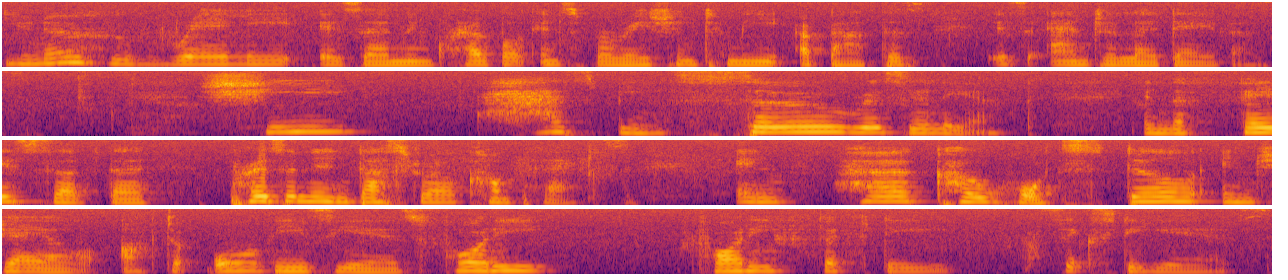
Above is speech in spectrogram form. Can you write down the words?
you know who really is an incredible inspiration to me about this is Angela Davis. She has been so resilient in the face of the prison industrial complex, in her cohort still in jail after all these years 40, 40 50, 60 years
